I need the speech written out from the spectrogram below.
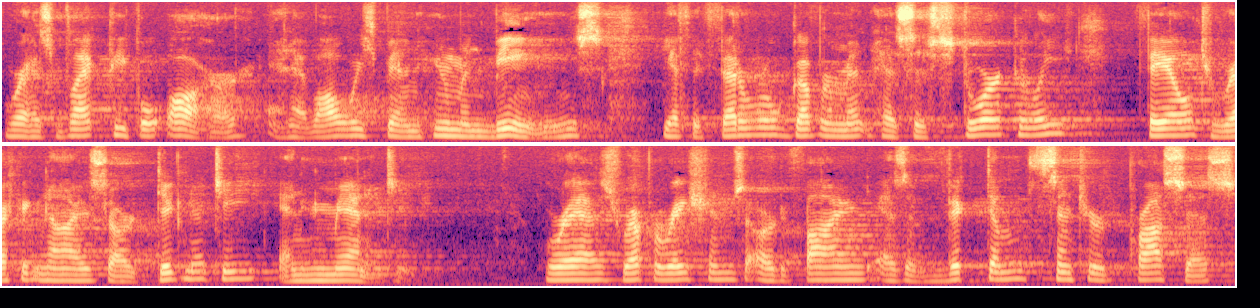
Whereas black people are and have always been human beings, yet the federal government has historically failed to recognize our dignity and humanity. Whereas reparations are defined as a victim centered process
